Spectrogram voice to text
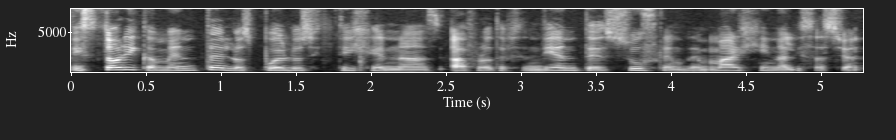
Históricamente, los pueblos indígenas afrodescendientes sufren de marginalización.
